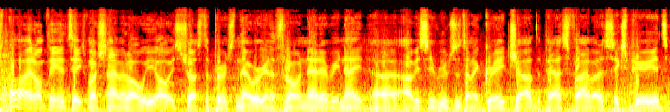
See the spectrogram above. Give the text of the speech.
Oh, I don't think it takes much time at all. We always trust the person that we're going to throw in net every night. Uh, obviously, Rubes has done a great job the past five out of six periods.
